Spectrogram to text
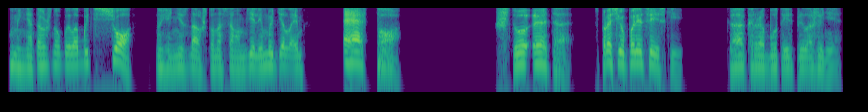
У меня должно было быть все, но я не знал, что на самом деле мы делаем это. «Что это?» — спросил полицейский. «Как работает приложение?»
